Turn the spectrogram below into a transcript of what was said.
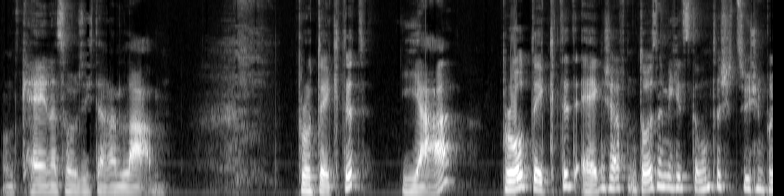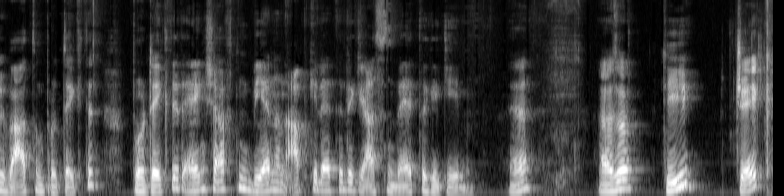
Und keiner soll sich daran laben. Protected, ja, Protected Eigenschaften, da ist nämlich jetzt der Unterschied zwischen privat und protected. Protected Eigenschaften werden an abgeleitete Klassen weitergegeben. Ja? Also die check,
